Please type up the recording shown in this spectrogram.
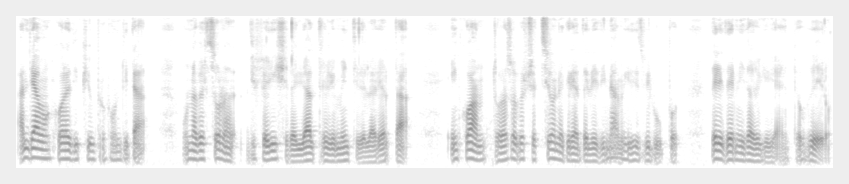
Andiamo ancora di più in profondità. Una persona differisce dagli altri elementi della realtà in quanto la sua percezione crea delle dinamiche di sviluppo dell'eternità del vivente, ovvero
